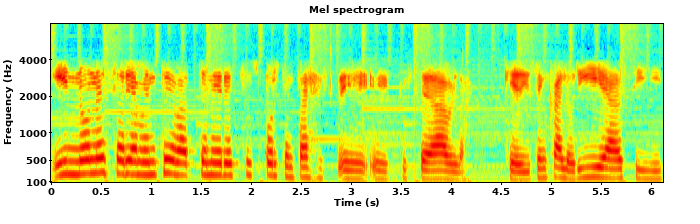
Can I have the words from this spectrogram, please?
y no necesariamente va a tener estos porcentajes eh, eh, que usted habla, que dicen calorías y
